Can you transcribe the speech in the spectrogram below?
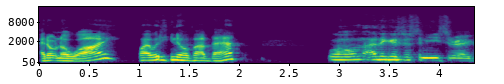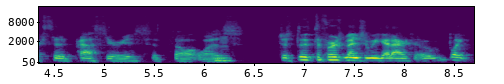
I don't know why. Why would he know about that? Well, I think it's just an Easter egg to the past series. That's all it was. Mm-hmm. Just the, the, first mention we get, actual, like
